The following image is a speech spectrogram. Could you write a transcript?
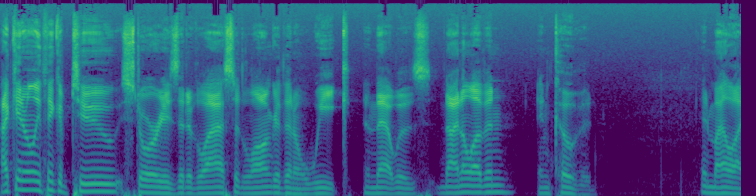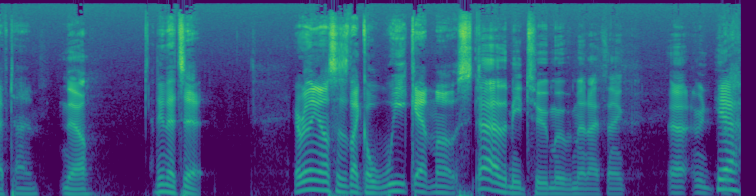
I can only think of two stories that have lasted longer than a week, and that was 9 11 and COVID in my lifetime. No, I think that's it. Everything else is like a week at most. yeah, the Me Too movement. I think. Uh, I mean, Yeah.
